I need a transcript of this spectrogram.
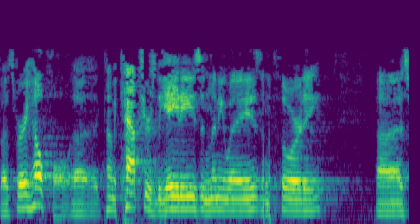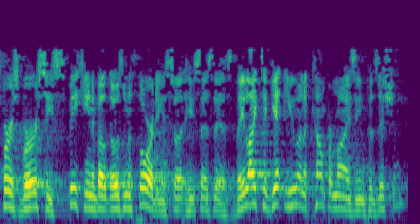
But it's very helpful. Uh, it kind of captures the 80s in many ways and authority. Uh, his first verse, he's speaking about those in authority. So he says this They like to get you in a compromising position.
